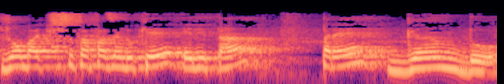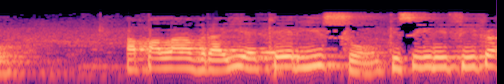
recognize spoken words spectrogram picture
João Batista está fazendo o quê? Ele está pregando. A palavra aí é queriço, que significa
